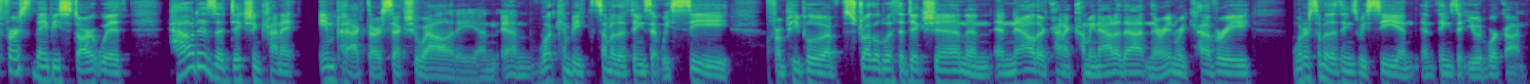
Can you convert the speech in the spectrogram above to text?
first maybe start with how does addiction kind of impact our sexuality and and what can be some of the things that we see from people who have struggled with addiction and and now they're kind of coming out of that and they're in recovery. What are some of the things we see and, and things that you would work on?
